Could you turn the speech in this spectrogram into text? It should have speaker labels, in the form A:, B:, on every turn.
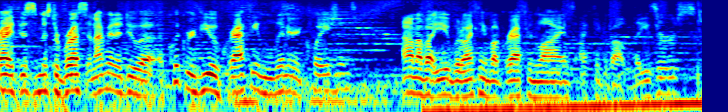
A: right, this is Mr. Bress, and I'm going to do a, a, quick review of graphing linear equations. I don't know about you, but when I think about graphing lines, I think about lasers.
